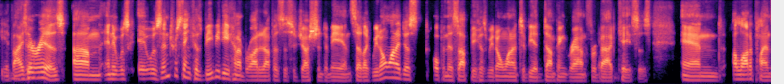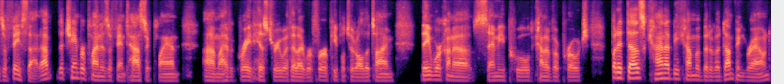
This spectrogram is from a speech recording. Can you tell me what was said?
the advisor? There is, um, and it was it was interesting because BBD kind of brought it up as a suggestion to me and said like we don't want to just open this up because we don't want it to be a dumping ground for bad cases, and a lot of plans have faced that. Uh, the chamber plan is a fantastic plan. Um, I have a great history with it. I refer people to it all the time. They work on a semi-pooled kind of approach, but it does kind of become a bit of a dumping ground.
